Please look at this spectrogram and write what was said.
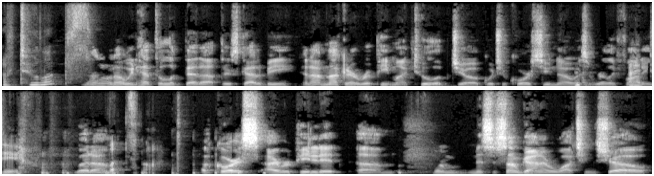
of tulips. I don't know. We'd have to look that up. There's got to be, and I'm not going to repeat my tulip joke, which of course you know is really funny. I do. But um, Let's not. of course, I repeated it um, when Mrs. Some Guy and I were watching the show,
